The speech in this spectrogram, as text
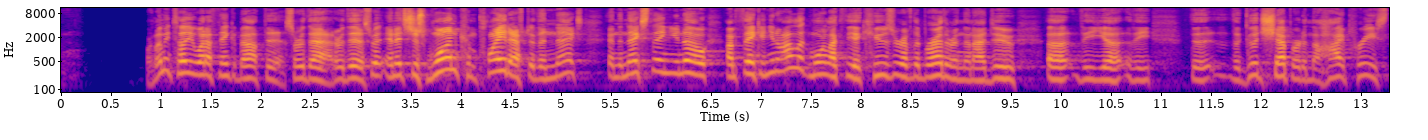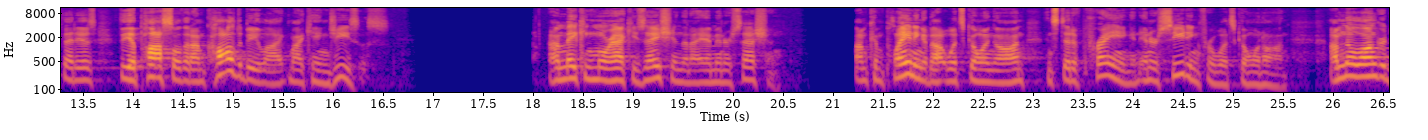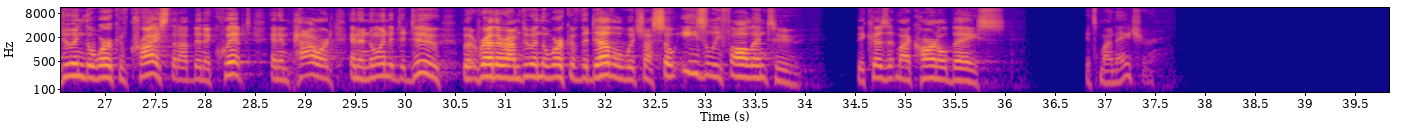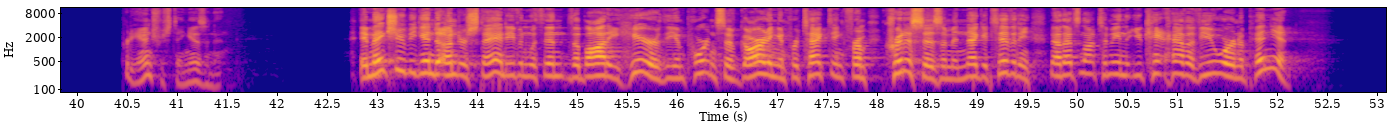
Or let me tell you what I think about this or that or this. And it's just one complaint after the next. And the next thing you know, I'm thinking, you know, I look more like the accuser of the brethren than I do uh, the, uh, the, the, the good shepherd and the high priest, that is, the apostle that I'm called to be like, my King Jesus. I'm making more accusation than I am intercession. I'm complaining about what's going on instead of praying and interceding for what's going on. I'm no longer doing the work of Christ that I've been equipped and empowered and anointed to do, but rather I'm doing the work of the devil, which I so easily fall into because at my carnal base, it's my nature. Pretty interesting, isn't it? It makes you begin to understand, even within the body here, the importance of guarding and protecting from criticism and negativity. Now, that's not to mean that you can't have a view or an opinion.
